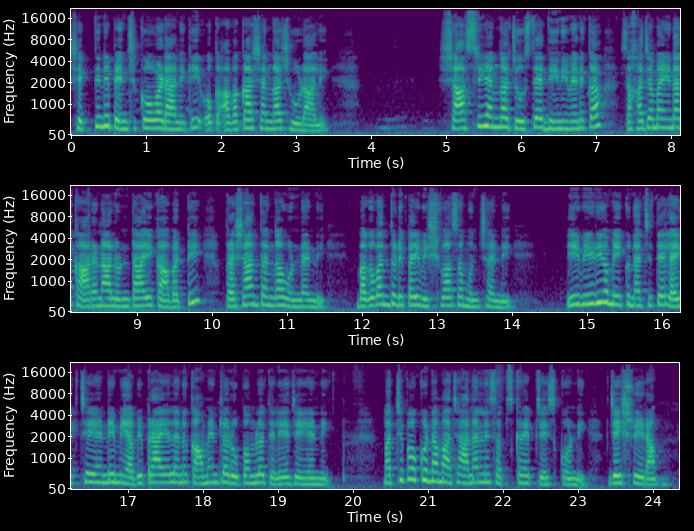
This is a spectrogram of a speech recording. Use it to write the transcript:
శక్తిని పెంచుకోవడానికి ఒక అవకాశంగా చూడాలి. శాస్త్రీయంగా చూస్తే దీని వెనుక సహజమైన కారణాలుంటాయి కాబట్టి ప్రశాంతంగా ఉండండి. భగవంతుడిపై విశ్వాసం ఉంచండి. ఈ వీడియో మీకు నచ్చితే లైక్ చేయండి మీ అభిప్రాయాలను కామెంట్ల రూపంలో తెలియజేయండి. మర్చిపోకుండా మా ఛానల్ని సబ్స్క్రైబ్ చేసుకోండి. జై శ్రీరామ్.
